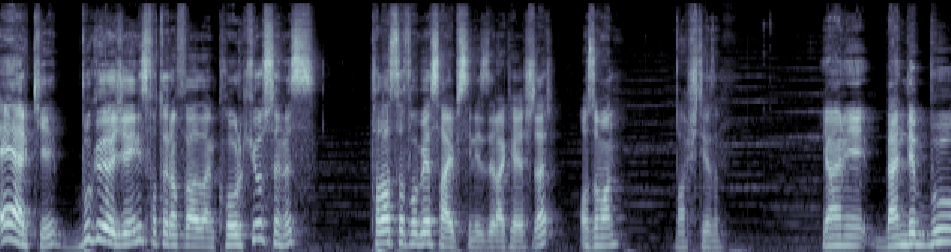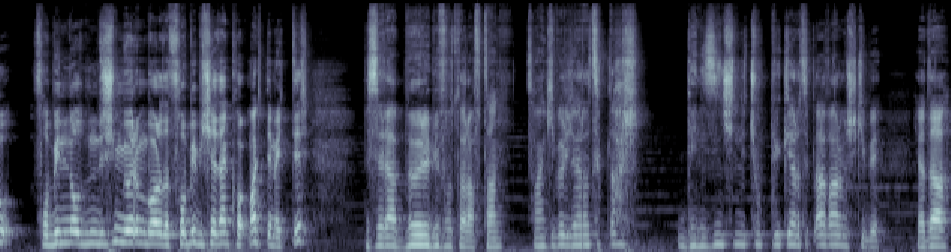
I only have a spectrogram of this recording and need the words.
Eğer ki bu göreceğiniz fotoğraflardan korkuyorsanız talassofobiye sahipsinizdir arkadaşlar. O zaman başlayalım. Yani ben de bu fobinin olduğunu düşünmüyorum. Bu arada fobi bir şeyden korkmak demektir. Mesela böyle bir fotoğraftan sanki böyle yaratıklar denizin içinde çok büyük yaratıklar varmış gibi. Ya da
